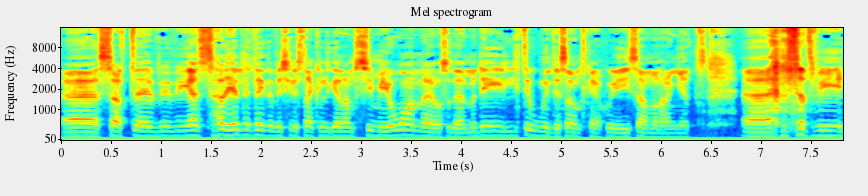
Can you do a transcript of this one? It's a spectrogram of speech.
Eh, så att eh, vi, vi hade egentligen tänkt att vi skulle snacka lite grann om Simeone och sådär, men det är lite ointressant kanske i sammanhanget. Så att vi,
